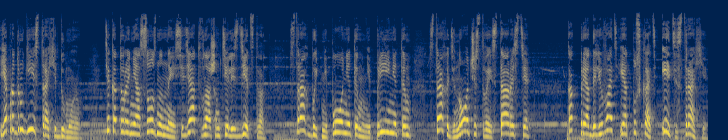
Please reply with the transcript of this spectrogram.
Я про другие страхи думаю. Те, которые неосознанные, сидят в нашем теле с детства. Страх быть непонятым, непринятым, страх одиночества и старости. Как преодолевать и отпускать эти страхи?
